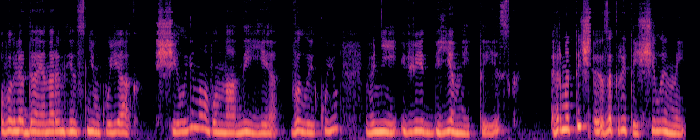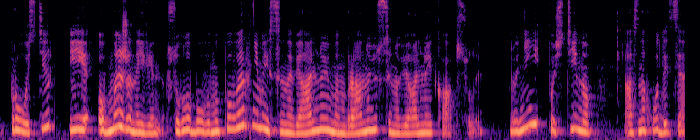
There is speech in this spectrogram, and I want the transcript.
виглядає на рентген-снімку як щілина, вона не є великою, в ній від'ємний тиск, герметично закритий щілинний простір, і обмежений він суглобовими поверхнями і синовіальною мембраною синовіальної капсули. В ній постійно знаходиться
